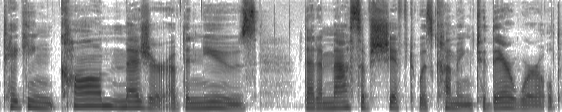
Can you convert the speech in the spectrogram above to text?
taking calm measure of the news that a massive shift was coming to their world.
